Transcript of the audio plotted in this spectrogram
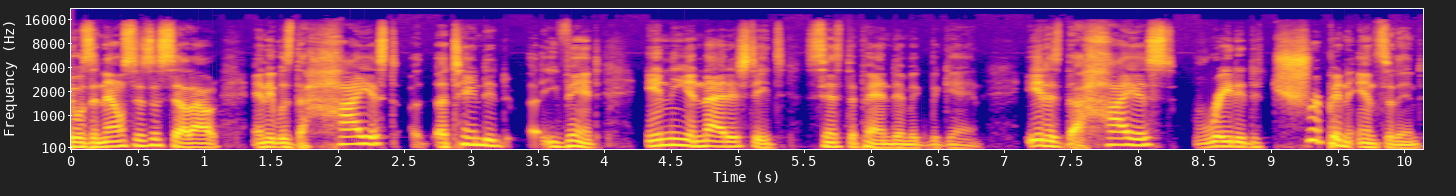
It was announced as a sellout, and it was the highest attended event in the United States since the pandemic began. It is the highest rated tripping incident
